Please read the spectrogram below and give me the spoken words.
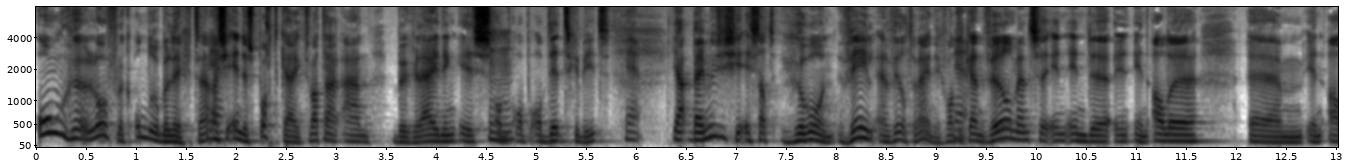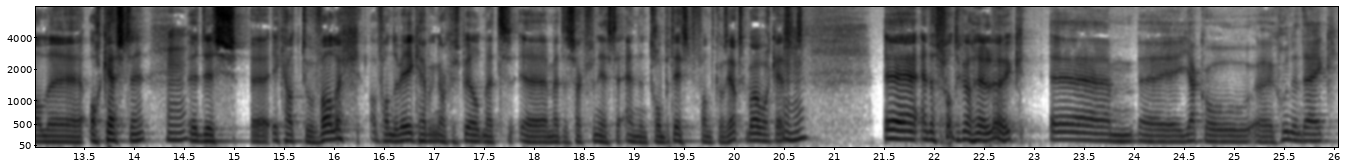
ongelooflijk onderbelicht. Hè? Ja. Als je in de sport kijkt, wat daar aan begeleiding is op, op, op dit gebied. Ja. Ja, bij muzici is dat gewoon veel en veel te weinig. Want Ja. ik ken veel mensen in, in, de, in, in, alle, ehm, in alle orkesten. Hm. Eh, dus eh, ik had toevallig, van de week heb ik nog gespeeld met, eh, met een saxofoniste en een trompetist van het Concertgebouworkest. Mhm. En dat vond ik wel heel leuk. Ehm eh, Jacco Groenendijk.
